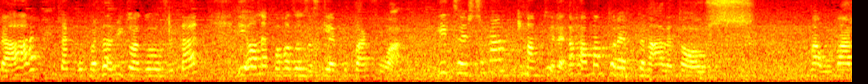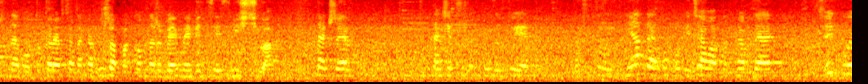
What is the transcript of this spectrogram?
Tak, tak, poparta mi głową, że tak. I one pochodzą ze sklepu Parfua. I co jeszcze mam? I mam tyle. Aha, mam torebkę, no ale to już mało ważne, bo to torebka taka duża, pakowna, żeby jak najwięcej zmieściła. Także tak się prezentuje mój strój tak jak wam powiedziałam, naprawdę zwykły,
